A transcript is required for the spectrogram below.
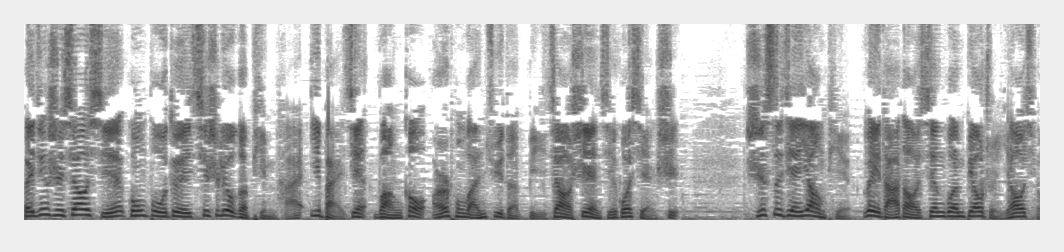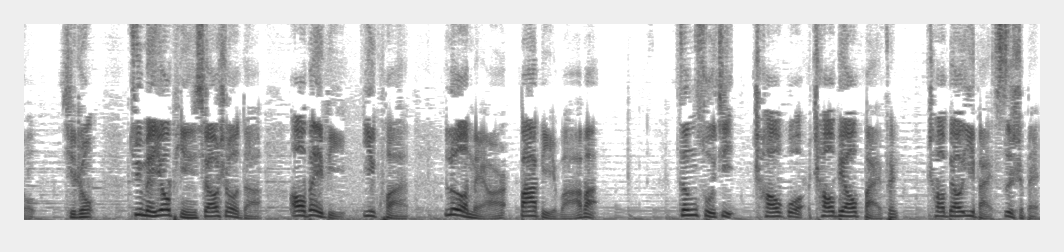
北京市消协公布对七十六个品牌、一百件网购儿童玩具的比较试验结果显示，十四件样品未达到相关标准要求。其中，聚美优品销售的奥贝比一款乐美儿芭比娃娃，增速剂超过超标百分超标一百四十倍。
